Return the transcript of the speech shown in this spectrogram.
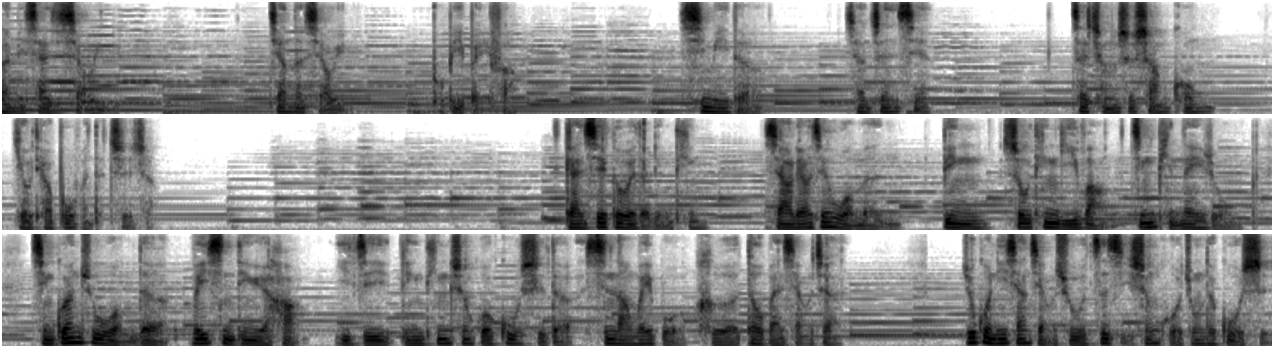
外面下起小雨。江南小雨，不必北方。细密的，像针线，在城市上空有条不紊地织着。感谢各位的聆听。想了解我们并收听以往精品内容，请关注我们的微信订阅号以及聆听生活故事的新浪微博和豆瓣小站。如果你想讲述自己生活中的故事，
